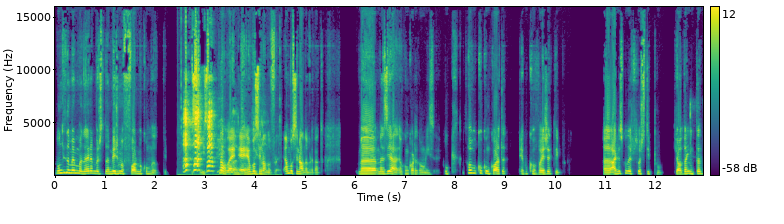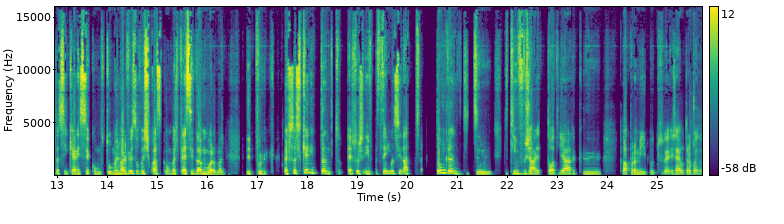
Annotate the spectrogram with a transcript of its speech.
não digo da mesma maneira, mas da mesma forma como ele. Tipo, isso- não, é, Pronto, é, é, um bom sinal, na é um bom sinal, na verdade. Mas, mas yeah, eu concordo com isso. O que, só o que eu concordo é o que eu vejo é que, tipo, ah, às vezes quando as pessoas, tipo, que odeiam tanto assim, querem ser como tu, mano, às vezes eu vejo quase como uma espécie de amor, mano. Tipo, porque as pessoas querem tanto, as pessoas têm uma necessidade tão grande de te, de te invejar e de te odiar que, que lá para mim puto, é- já é outra coisa.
